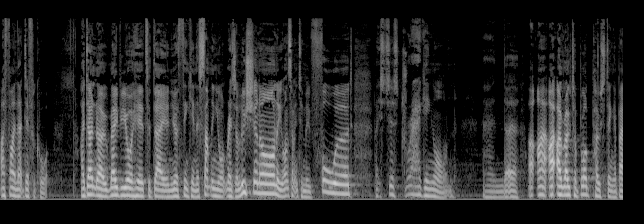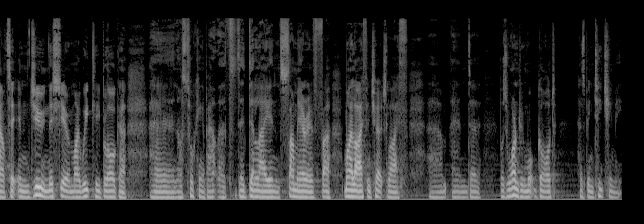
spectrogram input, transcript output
I find that difficult. I don't know, maybe you're here today and you're thinking there's something you want resolution on or you want something to move forward. but it's just dragging on. And uh, I, I, wrote a blog posting about it in June this year in my weekly blog. Uh, and I was talking about the, the, delay in some area of uh, my life and church life. Um, and uh, was wondering what God has been teaching me.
